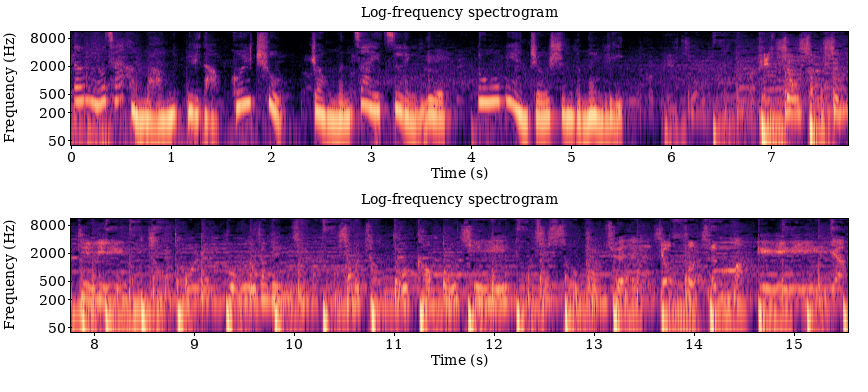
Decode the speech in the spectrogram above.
当牛仔很忙，遇到归处，让我们再一次领略面周深的魅力。啤酒伤身体，多人不长眼睛，小场都靠气，赤手空拳就缩成蚂蚁呀。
